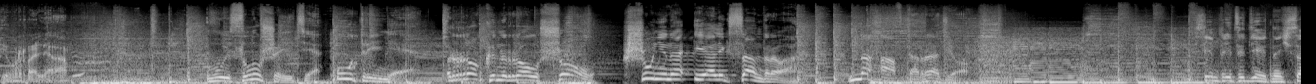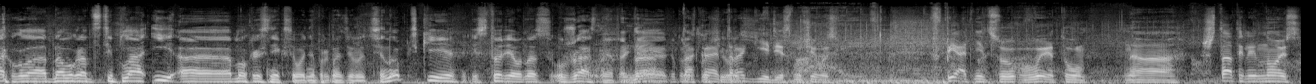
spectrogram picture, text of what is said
февраля. Вы слушаете «Утреннее рок-н-ролл-шоу» Шунина и Александрова на Авторадио. 7.39 на часах, около 1 градуса тепла и э, мокрый снег сегодня прогнозируют синоптики. История у нас ужасная такая, Да, такая случилась. трагедия случилась в пятницу в эту. э, штат Иллинойс.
